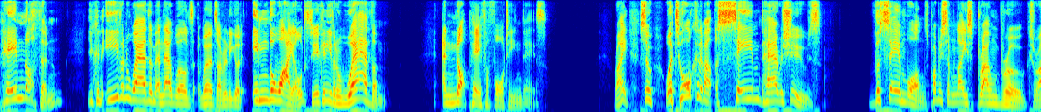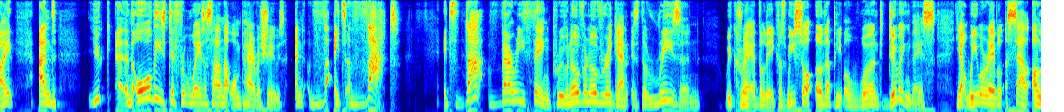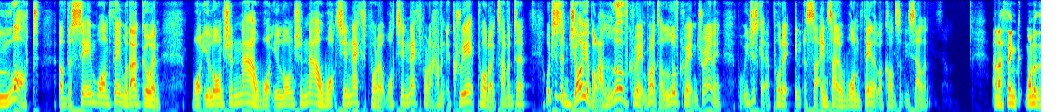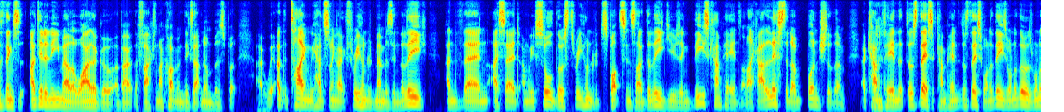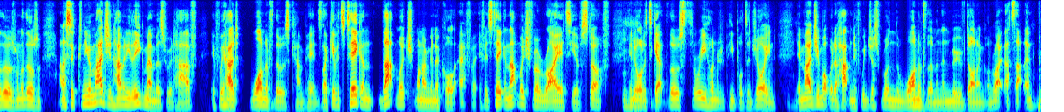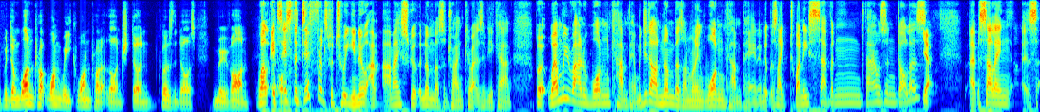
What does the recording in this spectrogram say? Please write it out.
pay nothing. You can even wear them, and their words, words are really good, in the wild. So you can even wear them and not pay for 14 days. Right? So we're talking about the same pair of shoes, the same ones, probably some nice brown brogues, right? And you and all these different ways of selling that one pair of shoes. And it's that. It's that very thing proven over and over again is the reason we created the league because we saw other people weren't doing this, yet we were able to sell a lot of the same one thing without going, what you're launching now, what you're launching now, what's your next product, what's your next product, having to create products, having to, which is enjoyable. I love creating products, I love creating training, but we just get to put it inside of one thing that we're constantly selling. And I think one of the things I did an email a while ago about the fact, and I can't remember the exact numbers, but uh, at the time we had something like 300 members in the league. And then I said, and we've sold those 300 spots inside the league using these campaigns. And like I listed a bunch of them a campaign that does this, a campaign that does this, one of these, one of those, one of those, one of those. And I said, can you imagine how many league members we would have if we had one of those campaigns? Like if it's taken that much, what I'm going to call effort, if it's taken that much variety of stuff in Mhm. order to get those 300 people to join, imagine what would have happened if we just run the one of them and then moved on and gone, right, that's that then. If we'd done one, pro- one week, one product launch, done, close the doors, move on. Well, it's it's the difference between you know I, I might screw up the numbers so try and correct us if you can. But when we ran one campaign, we did our numbers on running one campaign, and it was like twenty seven thousand dollars. Yeah. Um, selling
